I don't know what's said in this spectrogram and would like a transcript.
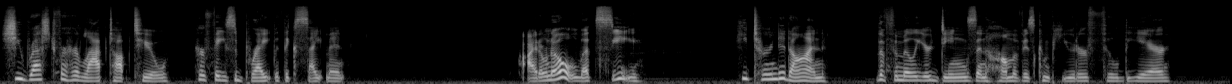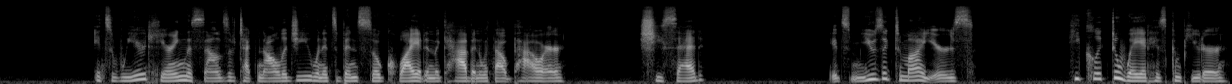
She rushed for her laptop too, her face bright with excitement. I don't know, let's see. He turned it on. The familiar dings and hum of his computer filled the air. It's weird hearing the sounds of technology when it's been so quiet in the cabin without power, she said. It's music to my ears. He clicked away at his computer.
